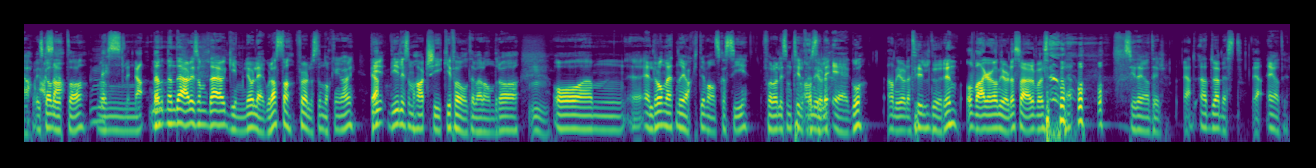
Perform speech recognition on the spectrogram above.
ja, vi skal Altså, dit òg. Men, ja, men, men- men det er liksom Det er jo Gimli og Legolas, da, føles det nok en gang. De, Ja. de liksom har i forhold til hverandre, og, Mm. og um, Elrond vet nøyaktig hva han skal si for å liksom tilfredsstille ego Han gjør det. til Durin. Og hver gang han gjør det, så er det bare sånn Si det en gang til. Ja. Du, du er best. Ja. En gang til.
